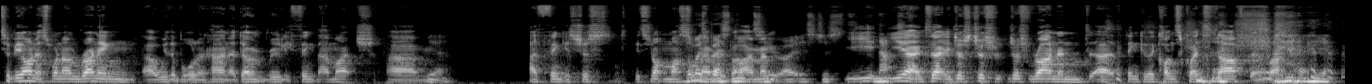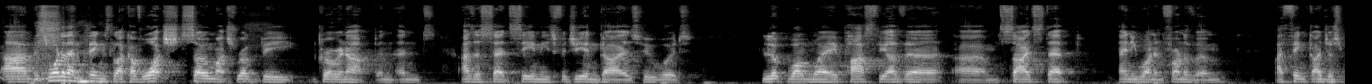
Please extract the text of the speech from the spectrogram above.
to be honest, when I'm running uh, with a ball in hand, I don't really think that much. Um, yeah, I think it's just it's not muscle almost memory, best but I not to, right? It's just Ye- Yeah, exactly. Just just just run and uh, think of the consequences after. But yeah. um, it's one of them things. Like I've watched so much rugby growing up, and and as I said, seeing these Fijian guys who would look one way, pass the other, um, sidestep anyone in front of them. I think I just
